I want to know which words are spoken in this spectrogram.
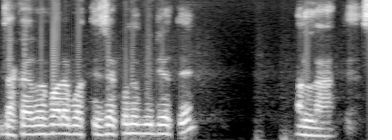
দেখা হবে পরবর্তী যে কোনো ভিডিওতে আল্লাহ হাফেজ।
